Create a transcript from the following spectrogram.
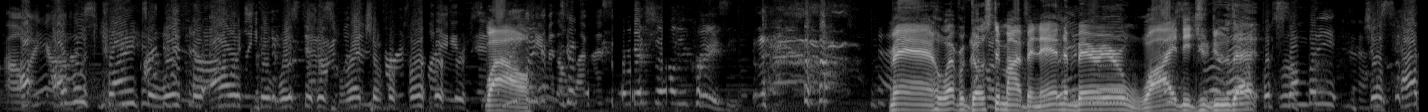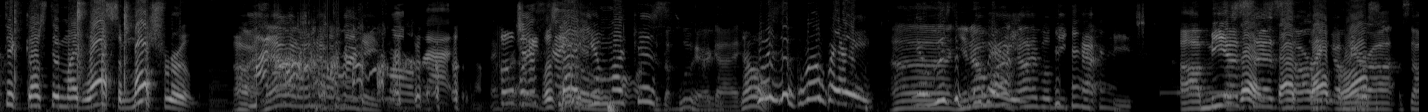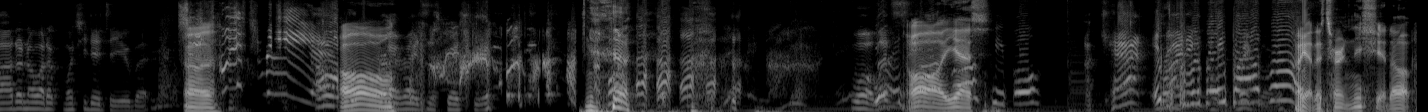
Oh my I, I was trying to wait for Alex to waste his I was wretch of a first place first. and Wow. you You came think in it's gonna 11th. be so much shell? You're crazy. Man, whoever ghosted my banana barrier, why did you do that? But somebody just had to ghost in my last mushroom. Alright, My now I don't have to be have all of that. Just Was that you, Marcus? Is a blue hair guy. No. Who's the blueberry? Uh, who's the you know blueberry? what? I will be Cat Peach. Uh, Mia that- says that sorry, Bob Ross? Amira. So I don't know what what she did to you, but She Uh. squished me! oh, Oh. right, right, she squished you. Whoa, let's see. Oh, yes. People. a cat It's riding. Blueberry Bob Ross. I gotta turn this shit up.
